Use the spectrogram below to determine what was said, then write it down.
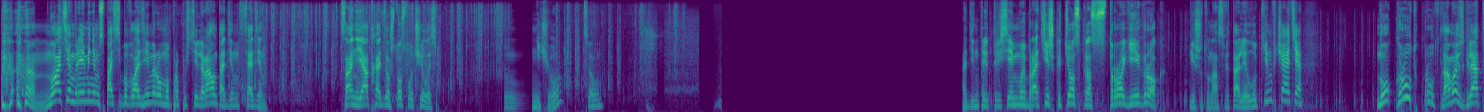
ну, а тем временем, спасибо Владимиру, мы пропустили раунд 11-1. Саня, я отходил, что случилось? Ничего, в целом. Один, три, три, семь, мой братишка, тезка, строгий игрок. Пишет у нас Виталий Лукин в чате. Ну, крут, крут. На мой взгляд,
